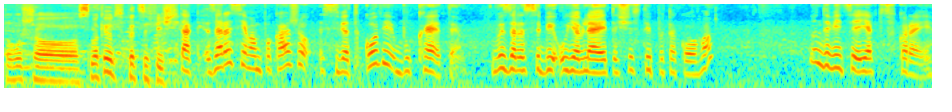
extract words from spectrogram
тому що смаки тут специфічні. Так, зараз я вам покажу святкові букети. Ви зараз собі уявляєте щось типу такого. Ну, дивіться, як тут в Кореї.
